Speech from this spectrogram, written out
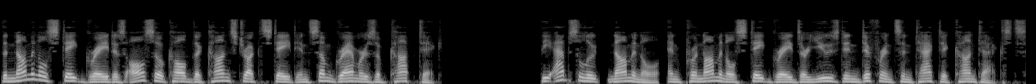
The nominal state grade is also called the construct state in some grammars of Coptic. The absolute, nominal, and pronominal state grades are used in different syntactic contexts.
